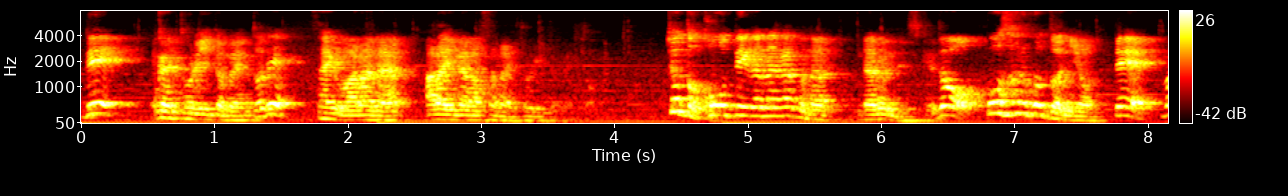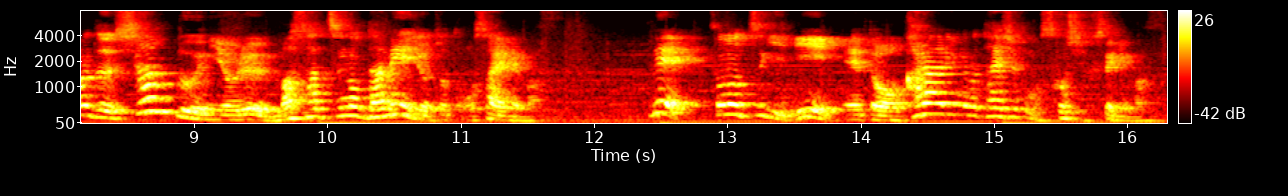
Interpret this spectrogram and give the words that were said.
ー。で、一回トリートメントで、最後洗い洗い流さないトリートメント。ちょっと工程が長くなるんですけど、こうすることによって、まずシャンプーによる摩擦のダメージをちょっと抑えれます。で、その次に、えっ、ー、と、カラーリングの退色も少し防げます。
